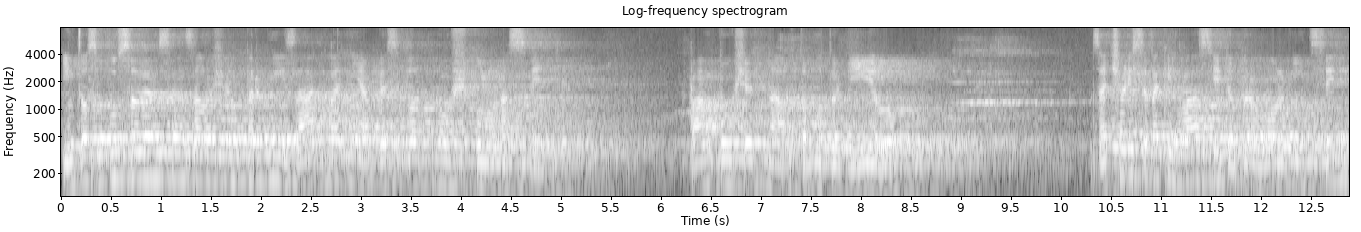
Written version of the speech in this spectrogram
Tímto způsobem jsem založil první základní a bezplatnou školu na světě. Pán Bůh žehnal tomuto dílu. Začali se taky hlásit dobrovolníci,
